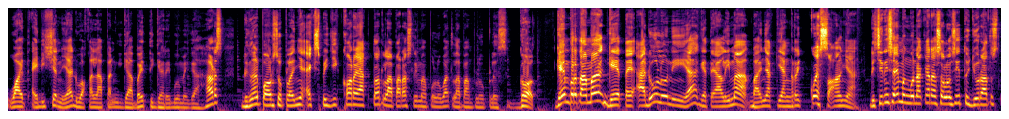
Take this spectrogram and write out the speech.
White Edition ya 2x8 GB 3000 MHz dengan power supply-nya XPG Core Reactor 850 watt 80 plus gold. Game pertama GTA dulu nih ya, GTA 5. Banyak yang request soalnya. Di sini saya menggunakan resolusi 768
